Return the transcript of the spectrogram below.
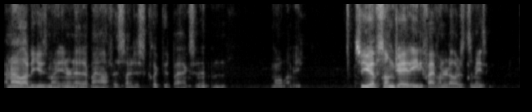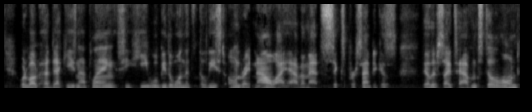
I'm not allowed to use my internet at my office. So I just clicked it by accident and won't let me. So you have Sungjae at $8,500. It's amazing. What about Hideki? He's not playing. See, he will be the one that's the least owned right now. I have him at 6% because the other sites have him still owned.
